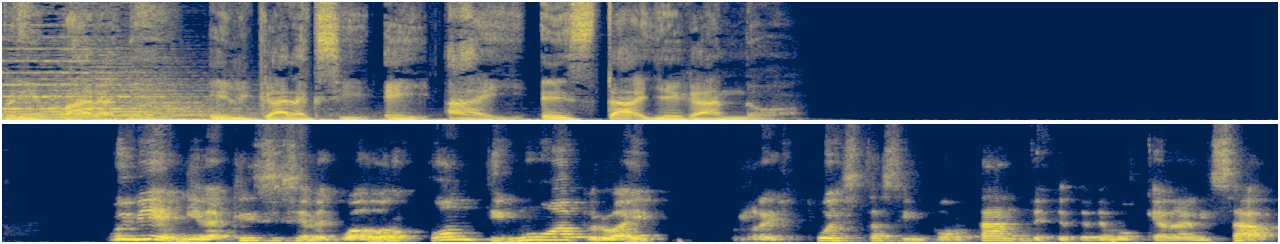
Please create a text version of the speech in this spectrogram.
Prepárate, el Galaxy AI está llegando. Muy bien, y la crisis en Ecuador continúa, pero hay respuestas importantes que tenemos que analizar.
